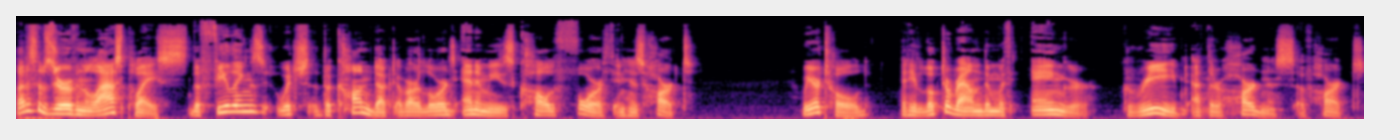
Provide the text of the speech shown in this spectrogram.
Let us observe in the last place the feelings which the conduct of our Lord's enemies called forth in his heart. We are told that he looked around them with anger, grieved at their hardness of heart.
